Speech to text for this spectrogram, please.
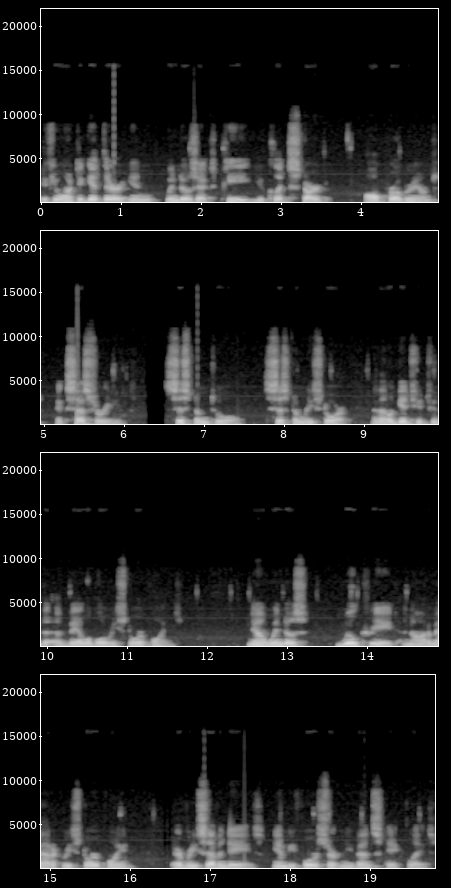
If you want to get there in Windows XP, you click Start, All Programs, Accessories, System Tool, System Restore, and that'll get you to the available restore points. Now Windows will create an automatic restore point every seven days and before certain events take place.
